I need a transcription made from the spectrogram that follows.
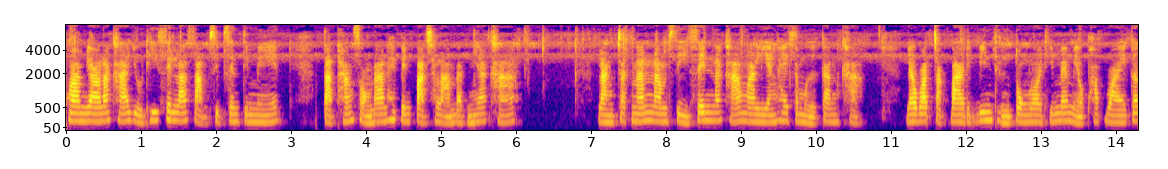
ความยาวนะคะอยู่ที่เส้นละ30เซนติเมตรตัดทั้งสองด้านให้เป็นปากฉลามแบบนี้ค่ะ หลังจากนั้นนำสี่เส้นนะคะมาเลี้ยงให้เสมอกันค่ะ แล้ววัดจากปลายริบบิ้นถึงตรงรอยที่แม่เหมียวพับไว้ก็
